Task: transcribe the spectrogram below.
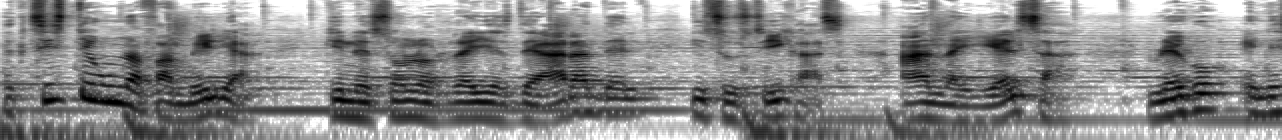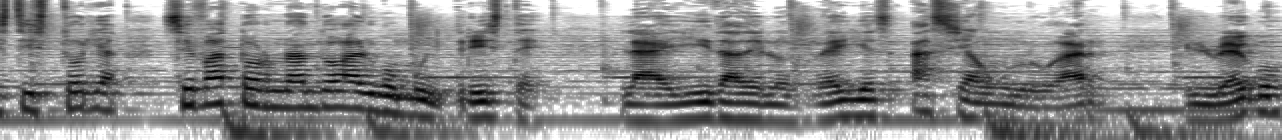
existe una familia quienes son los reyes de Arandel y sus hijas, Anna y Elsa. Luego, en esta historia se va tornando algo muy triste, la ida de los reyes hacia un lugar, y luego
